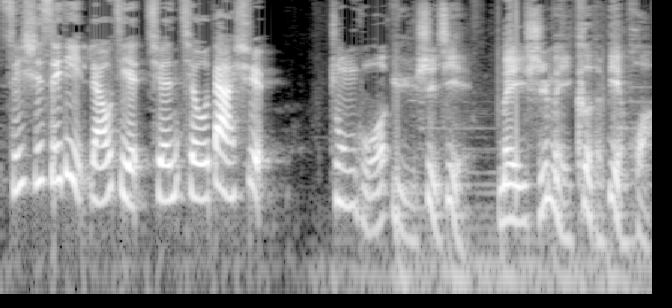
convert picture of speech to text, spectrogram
随时随地了解全球大事。中国与世界每时每刻的变化，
